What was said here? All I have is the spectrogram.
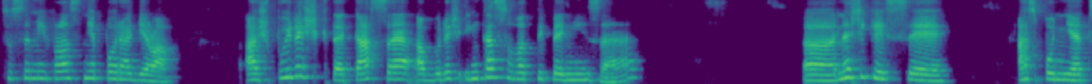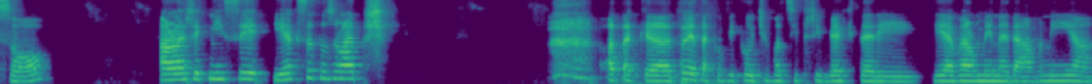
co se mi vlastně poradila. Až půjdeš k té kase a budeš inkasovat ty peníze, uh, neříkej si aspoň něco, ale řekni si, jak se to zlepší. A tak uh, to je takový koučovací příběh, který je velmi nedávný a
